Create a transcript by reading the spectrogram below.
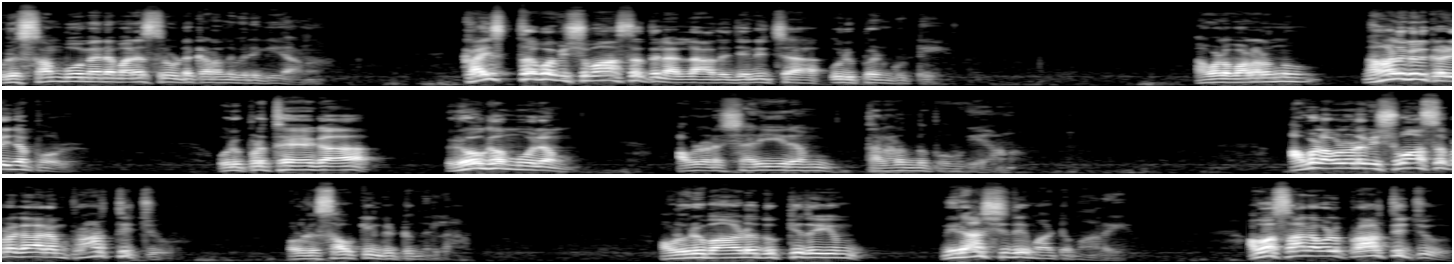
ഒരു സംഭവം എന്റെ മനസ്സിലോട്ട് കടന്നു വരികയാണ്. ക്രൈസ്തവ വിശ്വാസത്തിലല്ലാതെ ജനിച്ച ഒരു പെൺകുട്ടി. അവൾ വളർന്നു. നാളുകൾ കഴിഞ്ഞപ്പോൾ ഒരു പ്രത്യേക രോഗം മൂലം അവളുടെ ശരീരം തളർന്നു പോവുകയാണ്. അവൾ അവളുടെ വിശ്വാസപ്രകാരം പ്രാർത്ഥിച്ചു. അവൾക്ക് സൗഖ്യം കിട്ടുന്നില്ല. അവൾ ഒരുപാട് ദുഃഖിതയും നിരാശിതയുമായിട്ട് മാറി. അവസാനം അവൾ പ്രാർത്ഥിച്ചു.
